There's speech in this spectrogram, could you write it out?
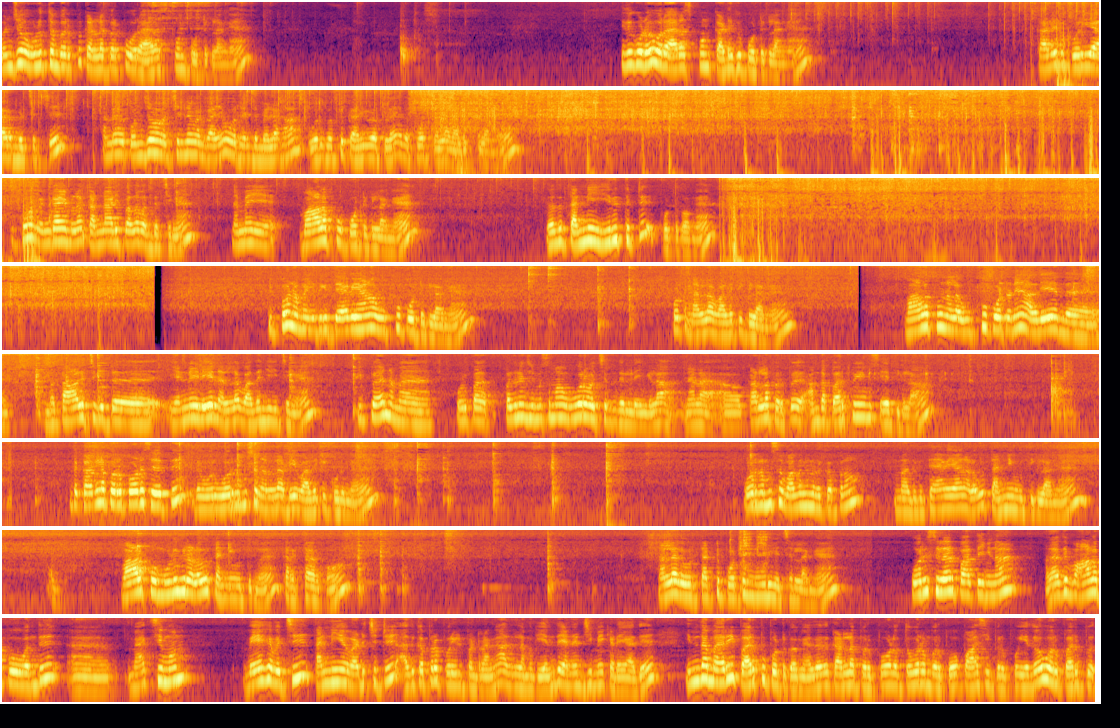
கொஞ்சம் உளுத்தம்பருப்பு கடலைப்பருப்பு ஒரு அரை ஸ்பூன் போட்டுக்கலாங்க. இது கூட ஒரு அரை ஸ்பூன் கடுகு போட்டுக்கலாங்க. கடுகு பொரிய ஆரம்பிச்சிருச்சு. அந்த கொஞ்சம் சின்ன வெங்காயம் ஒரு ரெண்டு மிளகாய் ஒரு கொத்து கறிவேப்பிலை அதை போட்டு நல்லா வதக்கலாங்க. இப்போ வெங்காயமெல்லாம் கண்ணாடி பதம் வந்துருச்சுங்க. நம்ம வாழைப்பூ போட்டுக்கலாங்க. இது வந்து தண்ணி இருத்துட்டு போட்டுக்கோங்க. இப்போ நம்ம இதுக்கு தேவையான உப்பு போட்டுக்கலாங்க. போட்டு நல்லா வதக்கிக்கலாங்க. வாழைப்பூ நல்லா உப்பு போட்டோடனே அதுலேயே அந்த நம்ம தாளிச்சு விட்ட எண்ணெயிலேயே நல்லா வதங்கிச்சுங்க இப்போ நம்ம ஒரு ப பதினஞ்சு நிமிஷமாக ஊற வச்சுருந்தோம் இல்லைங்களா? நல்லா கடலைப்பருப்பு அந்த பருப்பையும் சேர்த்துக்கலாம். இந்த கடலைப்பருப்போடு சேர்த்து இதை ஒரு ஒரு நிமிஷம் நல்லா அப்படியே வதக்கி கொடுங்க. ஒரு நிமிஷம் வதங்கினதுக்கப்புறம் நம்ம அதுக்கு தேவையான அளவு தண்ணி ஊற்றிக்கலாங்க வாழைப்பூ முழுகிற அளவு தண்ணி ஊற்றுங்க கரெக்டாக இருக்கும். நல்லா அது ஒரு தட்டு போட்டு மூடி வச்சிடலாங்க ஒரு சிலர் பார்த்தீங்கன்னா அதாவது வாழைப்பூ வந்து மேக்சிமம் வேக வச்சு தண்ணியை வடிச்சிட்டு அதுக்கப்புறம் பொரியல் பண்ணுறாங்க அதில் நமக்கு எந்த எனர்ஜியுமே கிடையாது. இந்த மாதிரி பருப்பு போட்டுக்கோங்க. அதாவது கடலைப்பருப்போ இல்லை துவரம் பருப்போ பாசி பருப்போ ஏதோ ஒரு பருப்பு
